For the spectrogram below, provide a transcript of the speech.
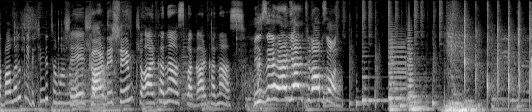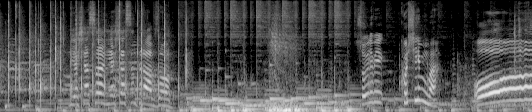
Akrabaların mıydı? Kimdi tam anlamadım. Şey, şu, Kardeşim, şu arkana as bak arkana as. bizde her yer Trabzon. Yaşasın, yaşasın Trabzon. Şöyle bir koşayım mı? Hop!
